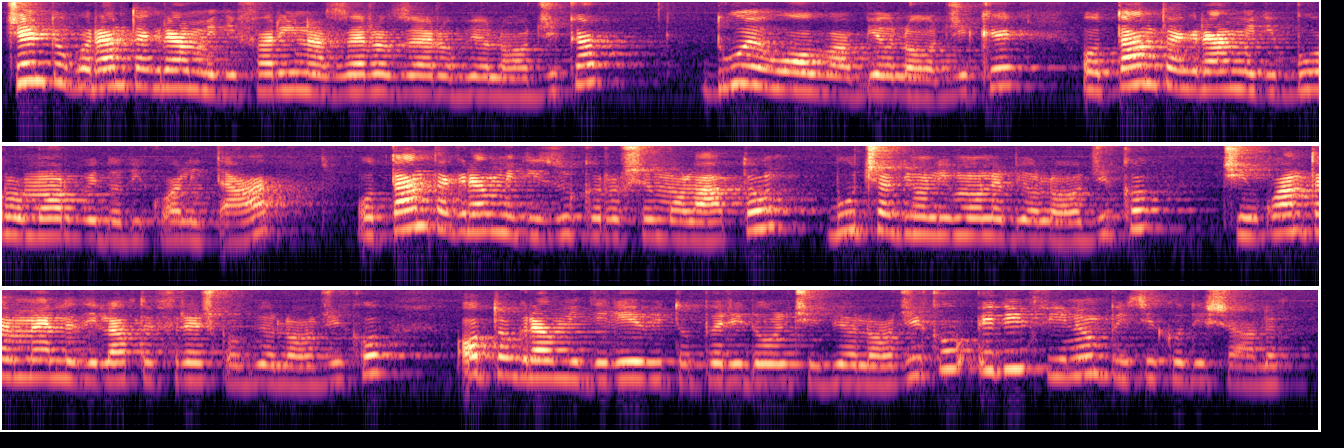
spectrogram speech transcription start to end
140 g di farina 00 biologica, 2 uova biologiche, 80 g di burro morbido di qualità, 80 g di zucchero semolato, buccia di un limone biologico, 50 ml di latte fresco biologico, 8 g di lievito per i dolci biologico ed infine un pizzico di sale.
